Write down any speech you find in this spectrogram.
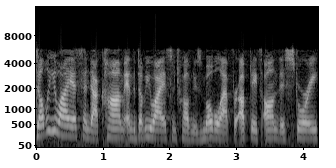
WISN.com, and the WISN 12 News mobile app for updates on this story.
